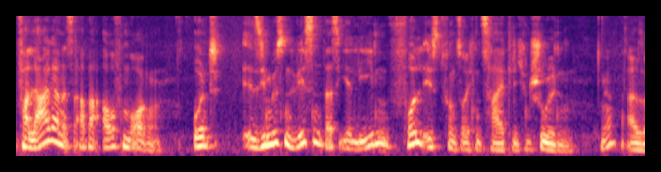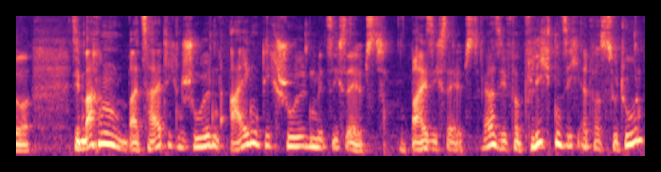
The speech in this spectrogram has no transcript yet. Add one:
verlagern es aber auf morgen. Und sie müssen wissen, dass ihr Leben voll ist von solchen zeitlichen Schulden. Ja? Also sie machen bei zeitlichen Schulden eigentlich Schulden mit sich selbst, bei sich selbst. Ja? Sie verpflichten sich etwas zu tun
